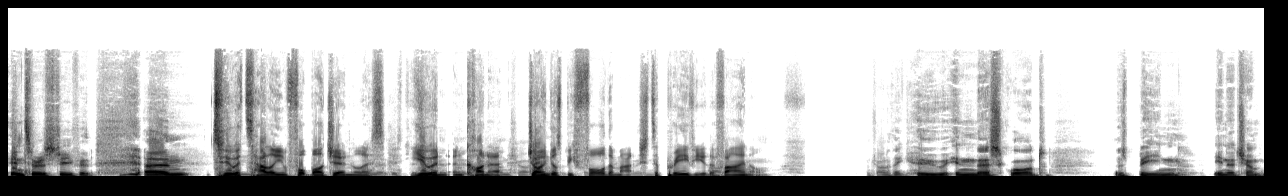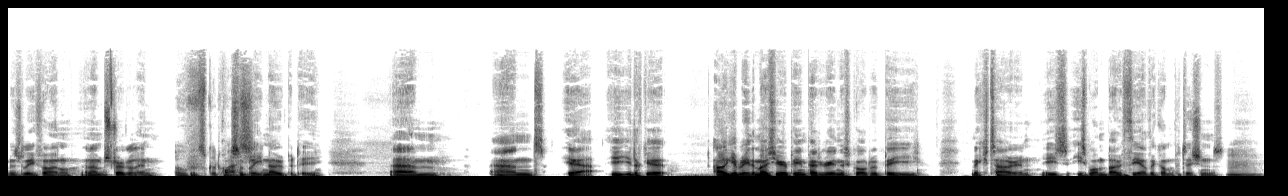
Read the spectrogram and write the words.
Inter is stupid. Um, Two Italian football journalists, Ewan and Connor, joined us before the match to preview the final. I'm trying to think who in their squad has been in a Champions League final, and I'm struggling. Oh, it's good possibly question. nobody. Um, and yeah, you, you look at arguably the most European pedigree in the squad would be Mkhitaryan. He's he's won both the other competitions, Mm.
